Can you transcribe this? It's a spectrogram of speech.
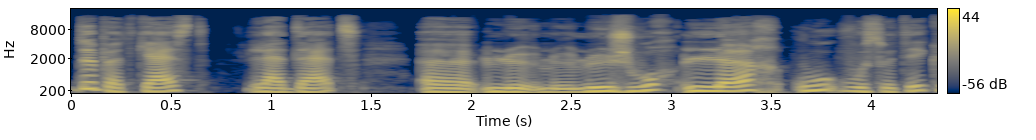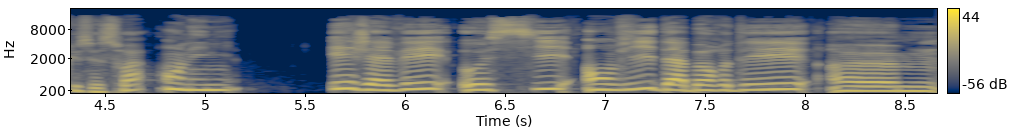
de podcast, la date, euh, le jour, l'heure où vous souhaitez que ce soit en ligne. Et j'avais aussi envie d'aborder euh,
